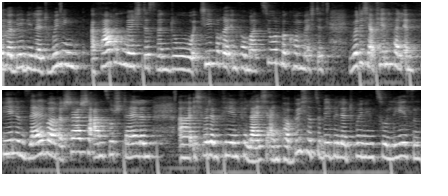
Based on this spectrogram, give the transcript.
über Baby-led Winning erfahren möchtest, wenn du tiefere Informationen bekommen möchtest, würde ich auf jeden Fall empfehlen, selber Recherche anzustellen. Äh, ich würde empfehlen, vielleicht ein paar Bücher zu Baby-led Winning zu lesen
